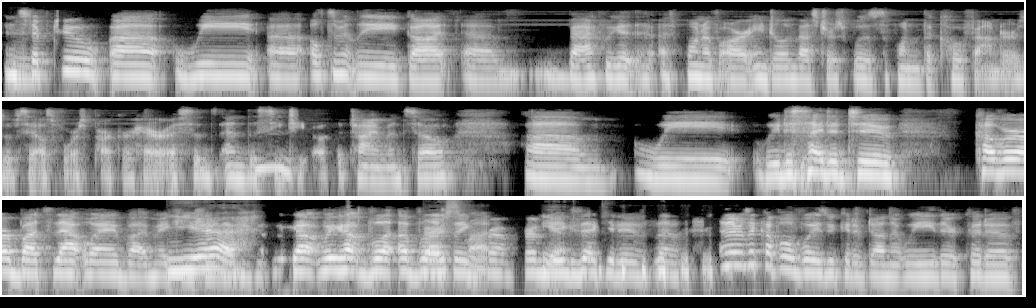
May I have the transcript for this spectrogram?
And mm. step two, uh, we uh, ultimately got um, back. We get uh, one of our angel investors was one of the co-founders of Salesforce, Parker Harris, and, and the mm. CTO at the time. And so um, we we decided to cover our butts that way by making yeah. sure that we got we got a blessing from from yeah. the executives. and there was a couple of ways we could have done it. We either could have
